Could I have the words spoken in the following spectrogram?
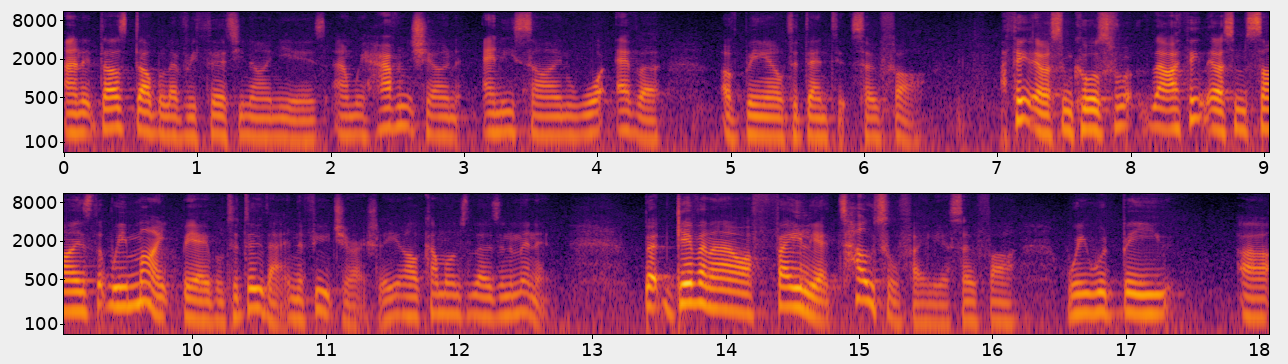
and it does double every 39 years, and we haven't shown any sign whatever of being able to dent it so far. I think there are some cause for, I think there are some signs that we might be able to do that in the future, actually, and I'll come on to those in a minute. But given our failure, total failure so far, we would be uh,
